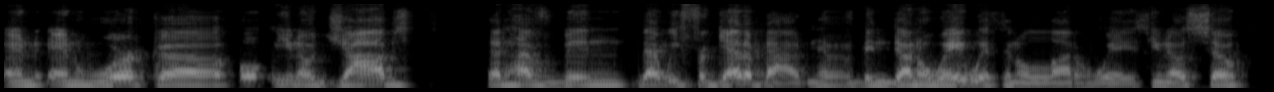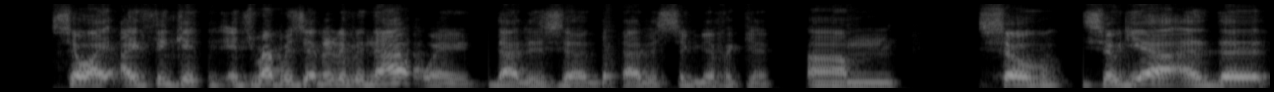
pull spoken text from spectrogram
and, and work, uh, you know, jobs that have been, that we forget about and have been done away with in a lot of ways, you know? So, so I, I think it, it's representative in that way that is, uh, that is significant. Um, so, so yeah, uh, the,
